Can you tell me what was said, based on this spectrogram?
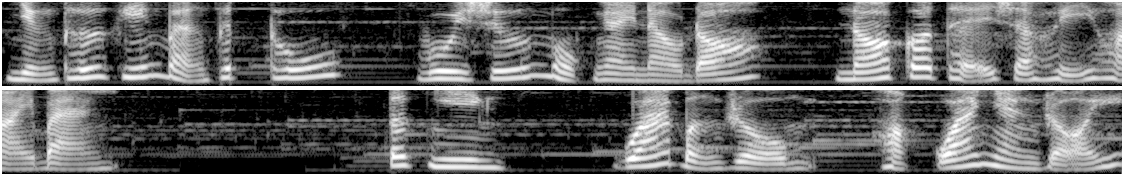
Những thứ khiến bạn thích thú, vui sướng một ngày nào đó, nó có thể sẽ hủy hoại bạn. Tất nhiên, quá bận rộn hoặc quá nhàn rỗi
